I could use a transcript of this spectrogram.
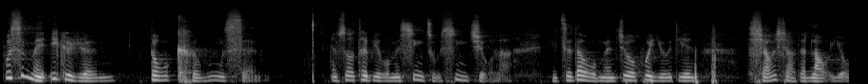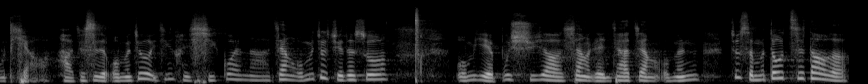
不是每一个人都渴慕神。有时候特别我们信主信久了，你知道我们就会有点小小的老油条，哈，就是我们就已经很习惯了这样，我们就觉得说，我们也不需要像人家这样，我们就什么都知道了。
